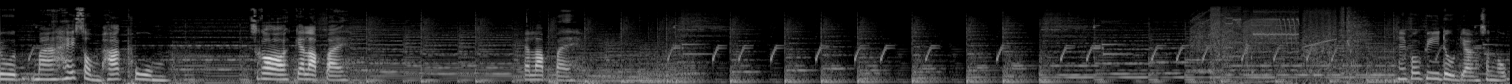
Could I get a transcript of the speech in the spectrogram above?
ดูดมาให้สมภาคภูมิ สกอแกหลับไป แกหลับไป พวกพี่ดูดอย่างสงบ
